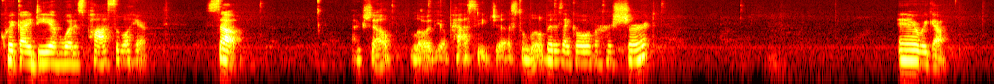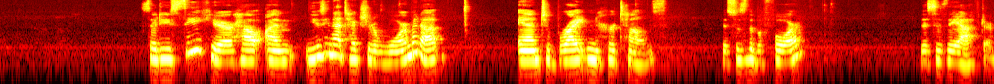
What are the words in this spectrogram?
quick idea of what is possible here. So, actually I'll lower the opacity just a little bit as I go over her shirt. There we go. So do you see here how I'm using that texture to warm it up and to brighten her tones? This was the before. This is the after.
